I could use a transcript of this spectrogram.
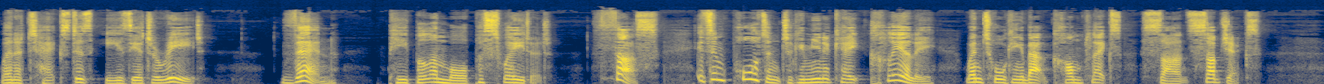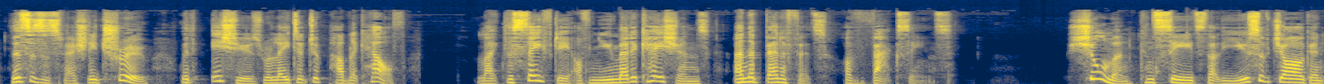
when a text is easier to read. Then, people are more persuaded. Thus, it's important to communicate clearly when talking about complex science subjects. This is especially true with issues related to public health, like the safety of new medications and the benefits of vaccines. Shulman concedes that the use of jargon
